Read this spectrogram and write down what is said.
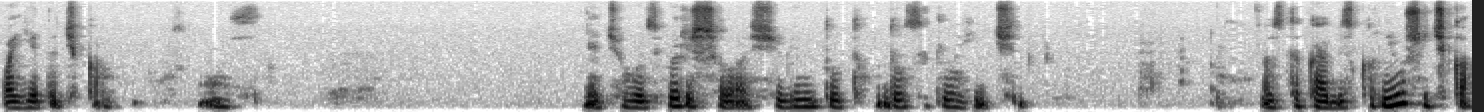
паєточка. Ось. Я чогось вирішила, що він тут досить логічний. Ось така безкорнюшечка.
